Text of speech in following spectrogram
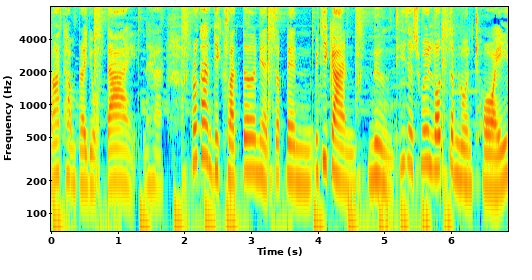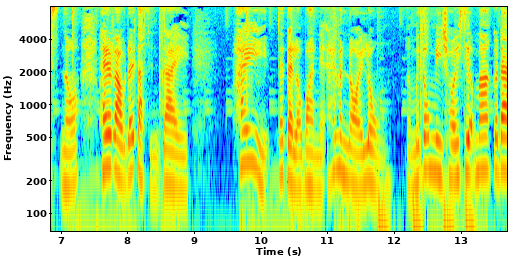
มารถทำประโยชน์ได้นะคะเพราะการดีคลัตเตอร์เนี่ยจะเป็นวิธีการหนึ่งที่จะช่วยลดจำนวนช้อยส์เนาะให้เราได้ตัดสินใจ ให้ในแต่ละวันเนี่ยให้มันน้อยลง ไม่ต้องมีช้อยส์เยอะมากก็ได้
